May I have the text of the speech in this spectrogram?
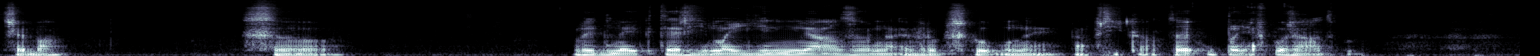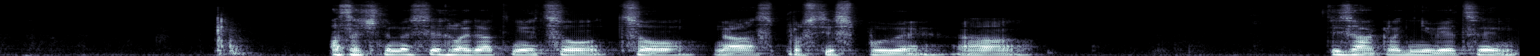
třeba s lidmi, kteří mají jiný názor na Evropskou unii například. To je úplně v pořádku. A začneme si hledat něco, co nás prostě spojuje. A ty základní věci.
